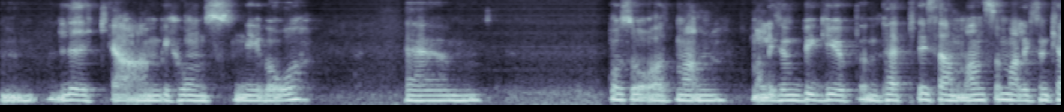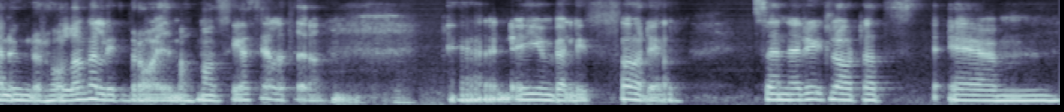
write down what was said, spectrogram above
mm, lika ambitionsnivå. Um, och så att man, man liksom bygger upp en pepp tillsammans som man liksom kan underhålla väldigt bra i och med att man ses hela tiden. Mm. Uh, det är ju en väldigt fördel. Sen är det ju klart att um,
